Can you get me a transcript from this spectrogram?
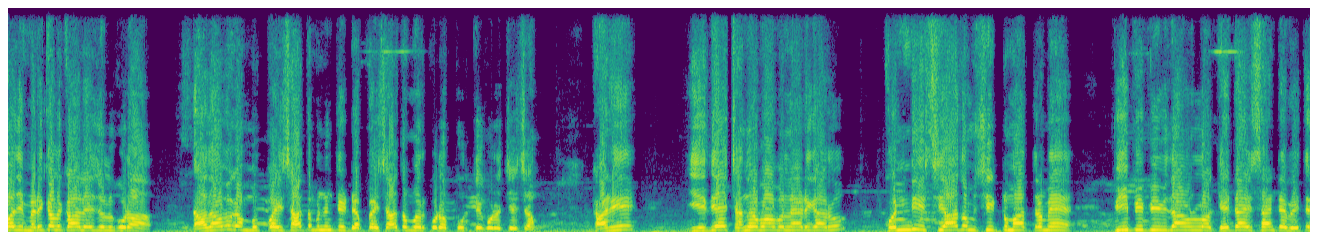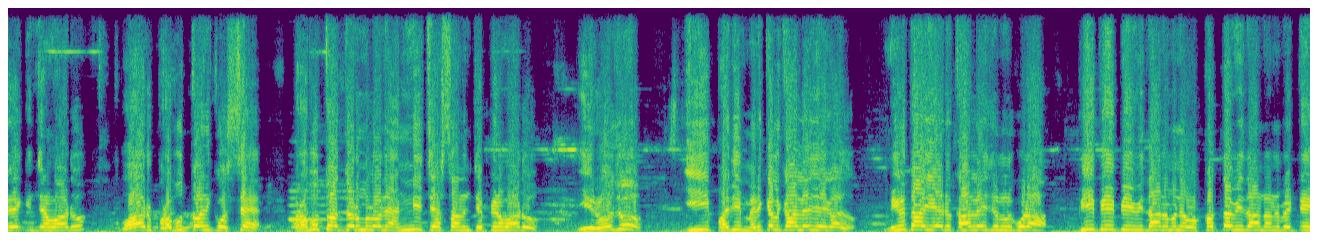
పది మెడికల్ కాలేజీలు కూడా దాదాపుగా ముప్పై శాతం నుంచి డెబ్బై శాతం వరకు కూడా పూర్తి కూడా చేశాం. కానీ ఇదే చంద్రబాబు నాయుడు గారు కొన్ని శాతం సీట్లు మాత్రమే పీపీపీ విధానంలో కేటాయిస్తా అంటే వ్యతిరేకించిన వాడు. వారు ప్రభుత్వానికి వస్తే ప్రభుత్వ ఆధ్వర్యంలోనే అన్ని చేస్తానని చెప్పిన వాడు. ఈ ఈ పది మెడికల్ కాలేజే కాదు మిగతా ఏడు కాలేజీలను కూడా పీపీపీ విధానం అనే ఒక కొత్త విధానాన్ని పెట్టి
